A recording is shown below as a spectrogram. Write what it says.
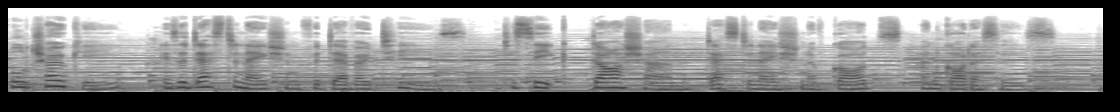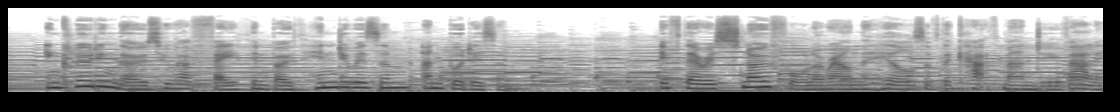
Phulchoki is a destination for devotees to seek darshan, destination of gods and goddesses, including those who have faith in both Hinduism and Buddhism. If there is snowfall around the hills of the Kathmandu Valley,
